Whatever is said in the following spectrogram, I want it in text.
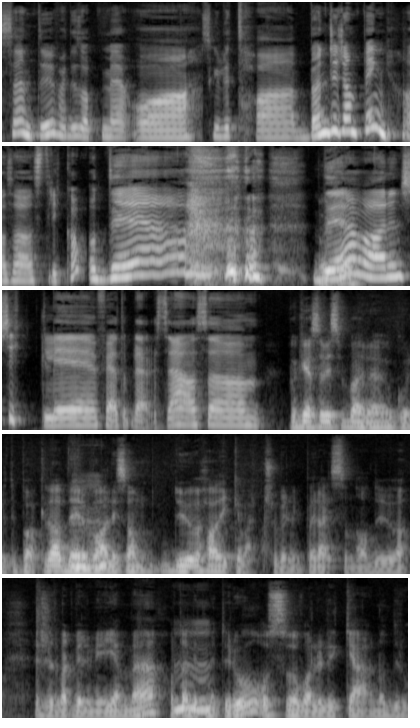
så endte vi faktisk opp med å skulle ta bungee jumping, altså strikkhopp. Og det Det var en skikkelig fet opplevelse. Altså Ok, så hvis vi bare går litt tilbake, da. Dere var liksom Du har ikke vært så veldig mye på reise nå. Du har rett og vært veldig mye hjemme, holdt deg litt mer til ro, og så var du litt gæren og dro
